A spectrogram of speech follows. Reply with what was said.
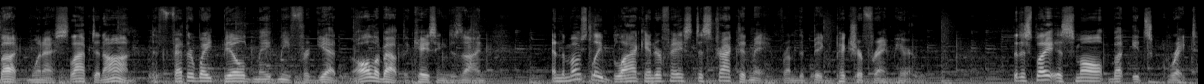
But when I slapped it on, the featherweight build made me forget all about the casing design, and the mostly black interface distracted me from the big picture frame here. The display is small, but it's great.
